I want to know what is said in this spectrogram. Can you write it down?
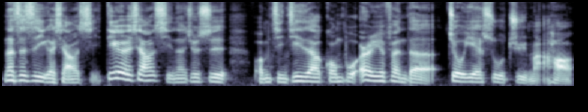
那这是一个消息。第二个消息呢，就是我们紧接着要公布二月份的就业数据嘛，哈。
